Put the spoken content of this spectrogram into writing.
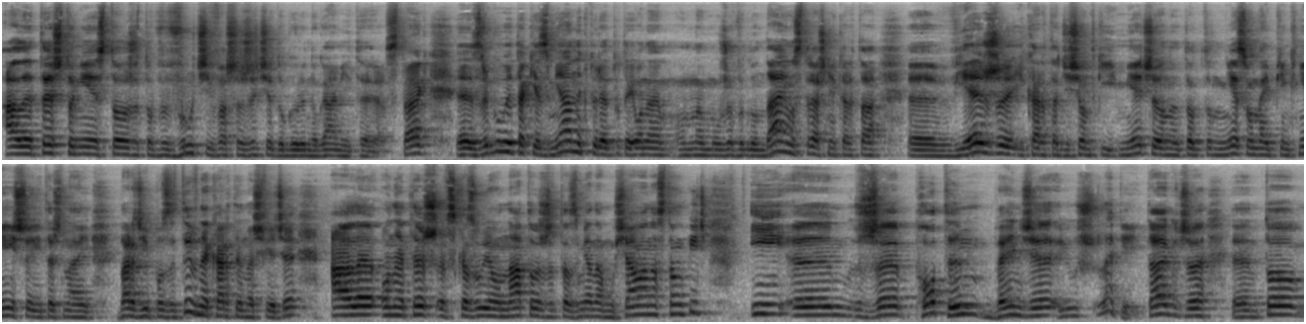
ale też to nie jest to, że to wywróci wasze życie do góry nogami teraz, tak? E, Z reguły takie zmiany, które tutaj one, one może wyglądają strasznie, karta e, wieży i karta dziesiątki mieczy, one to, to nie są najpiękniejsze i też najbardziej pozytywne karty na świecie, ale one też wskazują na to, że ta zmiana musiała nastąpić i że po tym będzie już lepiej, tak? Że to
